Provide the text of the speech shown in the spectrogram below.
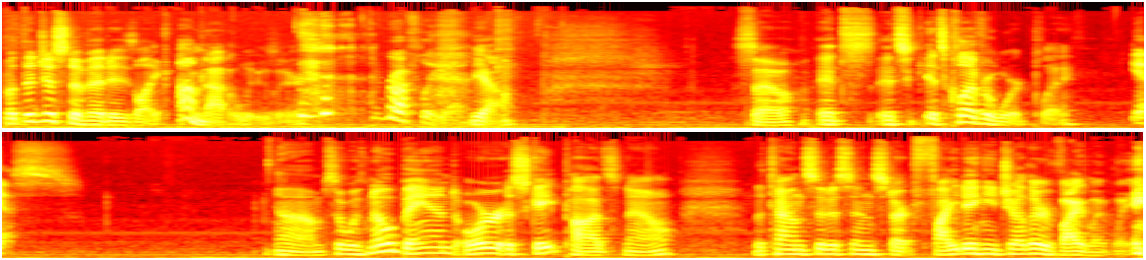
But the gist of it is like, I'm not a loser. Roughly, yeah. yeah. So it's it's it's clever wordplay. Yes. Um, so with no band or escape pods now, the town citizens start fighting each other violently.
